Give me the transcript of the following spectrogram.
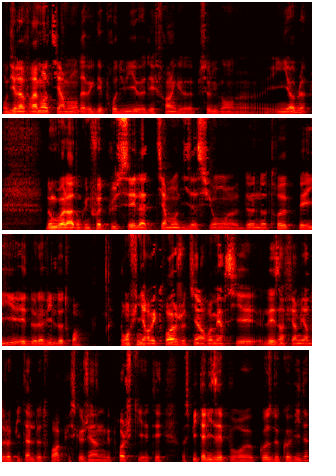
on dirait vraiment le tiers-monde avec des produits, euh, des fringues absolument euh, ignobles. Donc voilà, donc une fois de plus, c'est la tiers-mondisation euh, de notre pays et de la ville de Troyes. Pour en finir avec Troyes, je tiens à remercier les infirmières de l'hôpital de Troyes, puisque j'ai un de mes proches qui a été hospitalisé pour cause de Covid,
